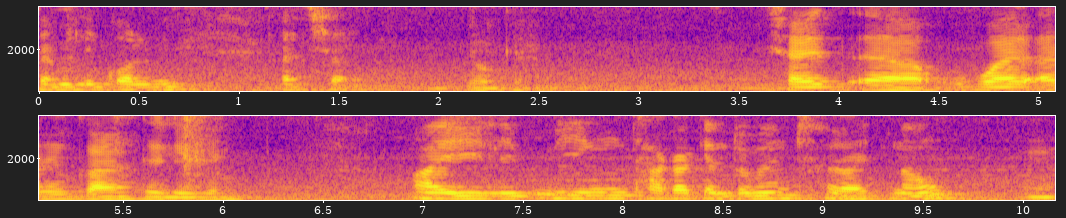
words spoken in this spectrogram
family call me as Okay. Sharith, uh, where are you currently living? I live in Thaka cantonment right now, mm.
